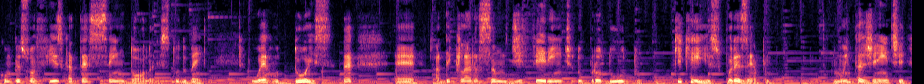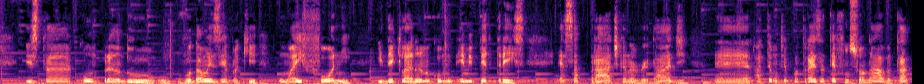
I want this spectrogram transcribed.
como pessoa física até 100 dólares. Tudo bem? O erro 2 né, é a declaração diferente do produto. O que, que é isso? Por exemplo, muita gente está comprando, vou dar um exemplo aqui, um iPhone e declarando como MP3. Essa prática, na verdade, é, até um tempo atrás até funcionava, tá?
